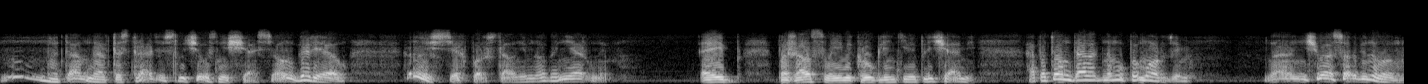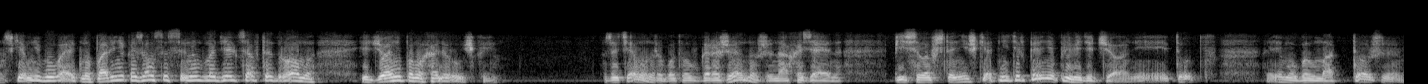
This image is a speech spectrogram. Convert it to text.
Но там, на автостраде, случилось несчастье. Он горел. Ну, и с тех пор стал немного нервным. Эйб пожал своими кругленькими плечами, а потом дал одному по морде. Да, ничего особенного, с кем не бывает, но парень оказался сыном владельца автодрома, и Джонни помахали ручкой. Затем он работал в гараже, но жена хозяина писала в штанишке от нетерпения при виде Джонни, и тут ему был мат тоже.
